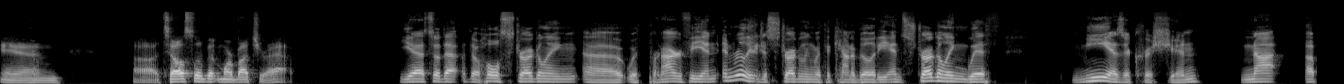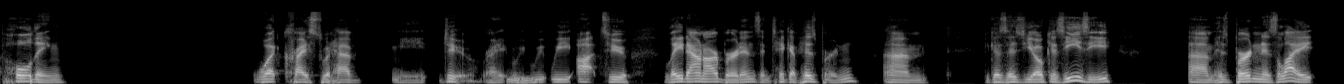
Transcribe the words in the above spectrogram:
and uh, tell us a little bit more about your app. Yeah, so that the whole struggling uh, with pornography and and really just struggling with accountability and struggling with me as a Christian not upholding what Christ would have me do, right? We, Mhm. we we ought to lay down our burdens and take up his burden um because his yoke is easy, um his burden is light,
